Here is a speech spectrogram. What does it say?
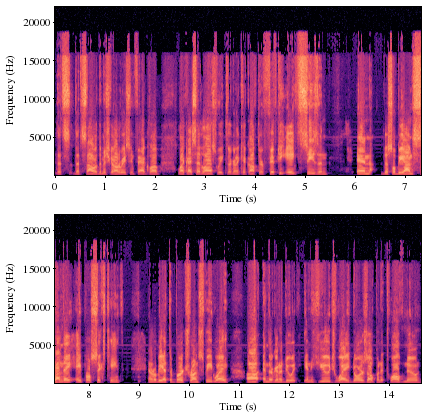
That's that's solid. The Michigan Auto Racing Fan Club, like I said last week, they're going to kick off their 58th season and this will be on Sunday, April 16th, and it'll be at the Birch Run Speedway, uh, and they're going to do it in a huge way. Doors open at 12 noon,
